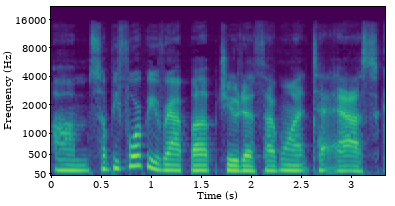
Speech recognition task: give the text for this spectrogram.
Um, so before we wrap up, Judith, I want to ask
